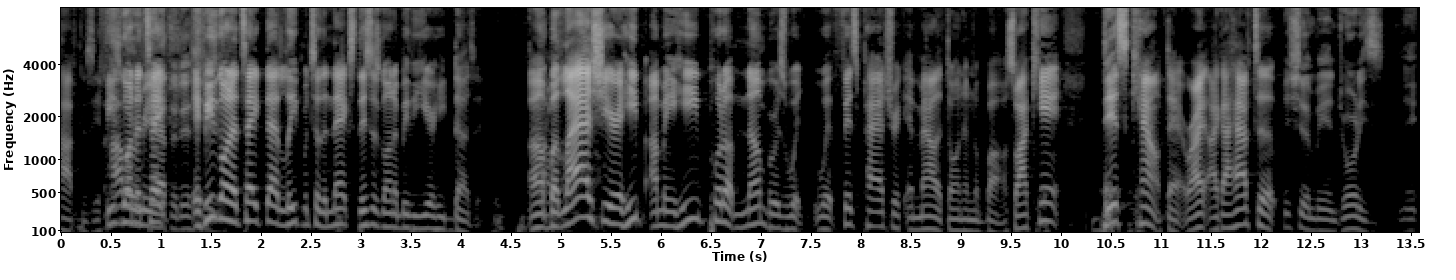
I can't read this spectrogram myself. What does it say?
Hopkins. If he's going to take after this if he's going to take that leap into the next, this is going to be the year he does it. Uh, don't- but last year he I mean he put up numbers with with Fitzpatrick and Mallett throwing him the ball. So I can't discount that, right? Like I have to He shouldn't be in Jordy's eh,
